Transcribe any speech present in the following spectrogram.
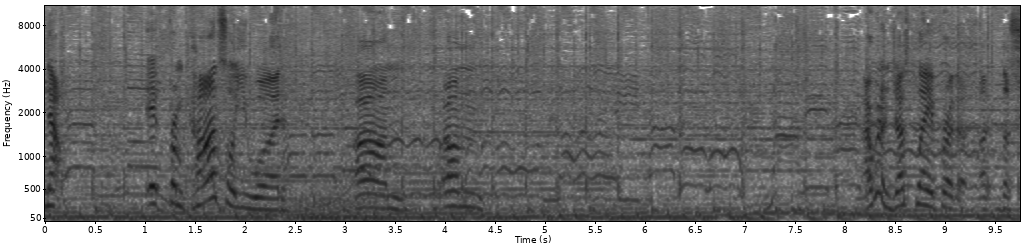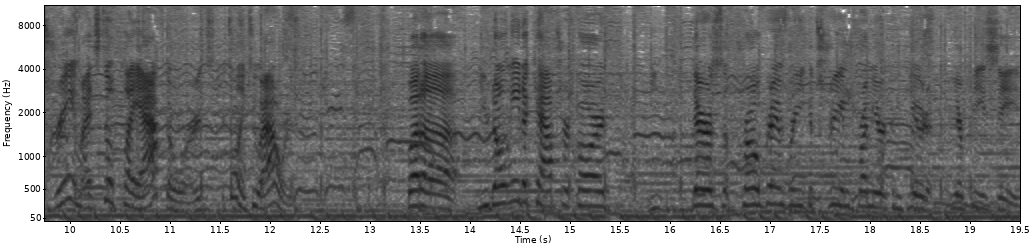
Now, if from console you would, um, um, I wouldn't just play for the uh, the stream. I'd still play afterwards. It's only two hours. But uh, you don't need a capture card. You, there's programs where you can stream from your computer, your PC.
